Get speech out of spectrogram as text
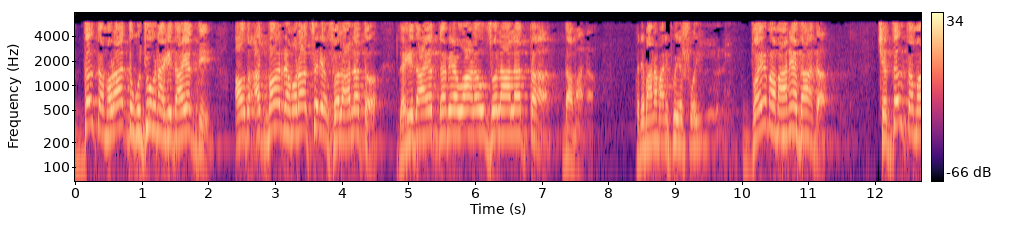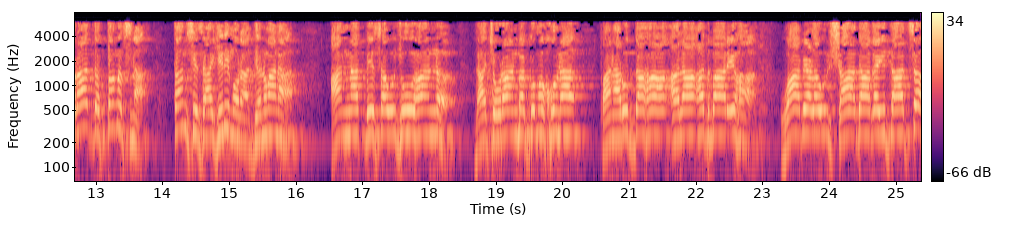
دلته مراد د وجوه نه هدایت دی او د ادبار نه مراد سره زلالت د هدایت نه به واړو زلالت دا معنا په دې معنا باندې پوه شوي دویمه معنا دا ده چې دلته مراد د تمس نه تمس ظاهری مراد دی نو معنا انات بیسا وجوهان دا چوران به کوم خونه فنردها علی ادبارها وا بیړو شادا غیتا څه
